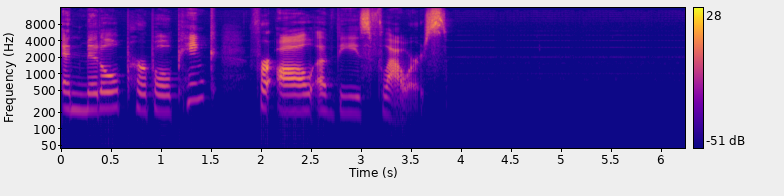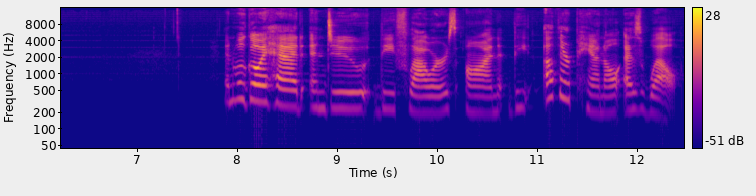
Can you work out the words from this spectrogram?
and middle purple pink for all of these flowers. And we'll go ahead and do the flowers on the other panel as well.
